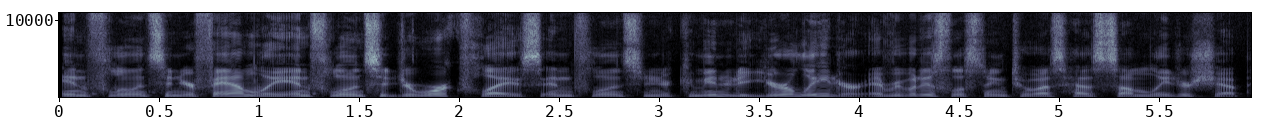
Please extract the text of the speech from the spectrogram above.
influence in your family, influence at your workplace, influence in your community. You're a leader. Everybody's listening to us has some leadership.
